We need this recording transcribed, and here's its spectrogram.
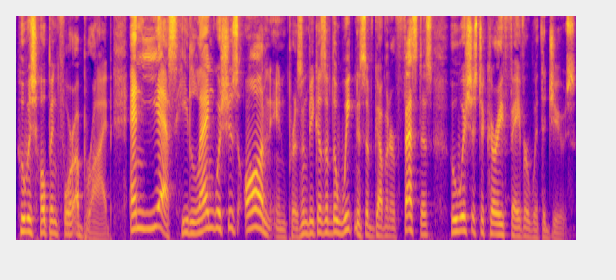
who is hoping for a bribe. And yes, he languishes on in prison because of the weakness of Governor Festus, who wishes to curry favor with the Jews.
